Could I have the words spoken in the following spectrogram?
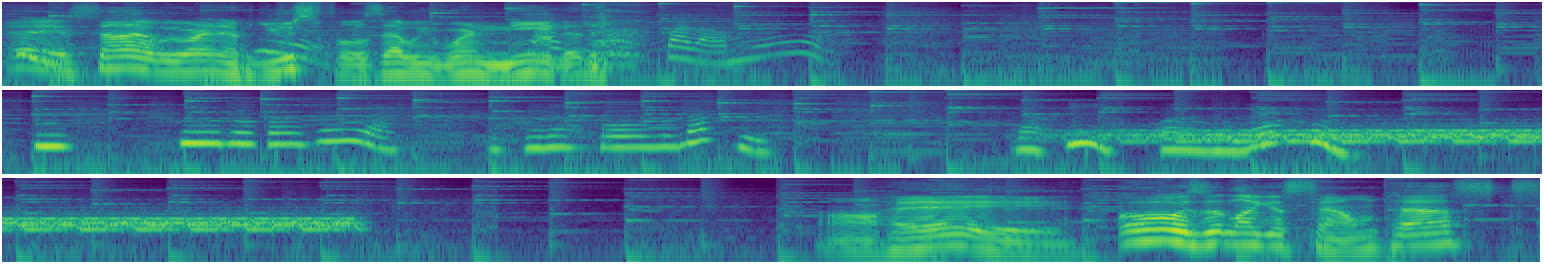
Hey, it's not that we weren't useful, it's that we weren't needed. oh, hey. Oh, is it like a sound test?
